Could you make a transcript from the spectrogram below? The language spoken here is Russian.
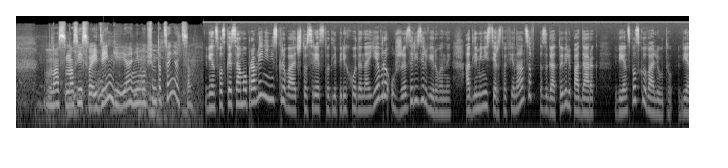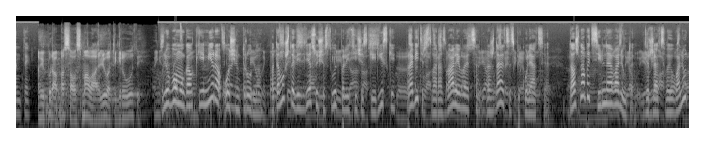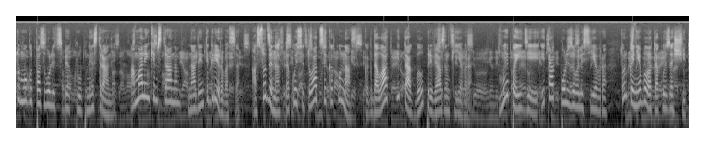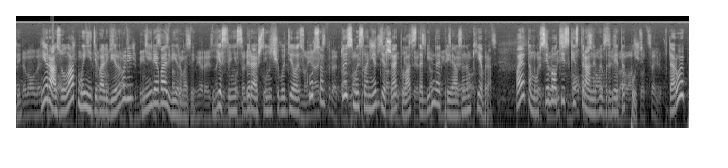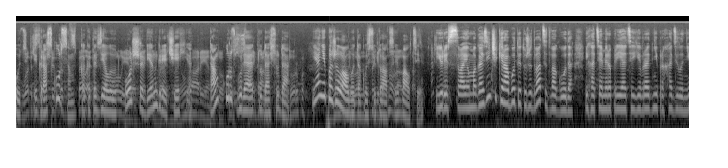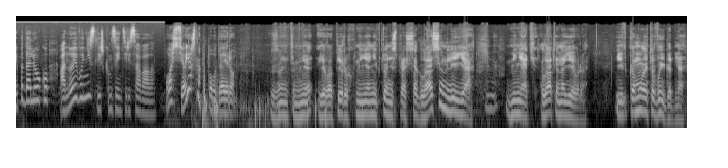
у нас, у нас есть свои деньги, и они, в общем-то, ценятся. Венспилское самоуправление не скрывает, что средства для перехода на евро уже зарезервированы, а для Министерства финансов заготовили подарок – венспилскую валюту – венты. Ļoti grūti. В любом уголке мира очень трудно, потому что везде существуют политические риски, правительство разваливается, рождается спекуляция. Должна быть сильная валюта. Держать свою валюту могут позволить себе крупные страны. А маленьким странам надо интегрироваться. Особенно в такой ситуации, как у нас, когда лат и так был привязан к евро. Мы, по идее, и так пользовались евро, только не было такой защиты. Ни разу лат мы не девальвировали, не револьвировали. Если не собираешься ничего делать с курсом, то и смысла нет держать лат стабильно привязанным к евро. Поэтому все балтийские страны выбрали этот путь. Второй путь – игра с курсом, как это делают Польша, Венгрия, Чехия. Там курс гуляет туда-сюда. Я не пожелал бы такой ситуации в Балтии. Юрис в своем магазинчике работает уже 22 года, и хотя мероприятие Евродни проходило неподалеку, оно его не слишком заинтересовало. У вас все ясно по поводу евро? Знаете, мне, я, во-первых, меня никто не спрашивает, согласен ли я менять латы на евро. И кому это выгодно.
